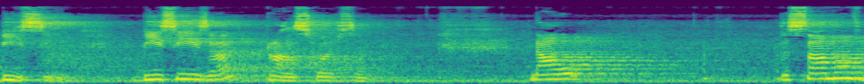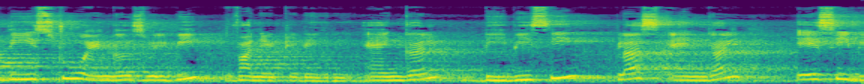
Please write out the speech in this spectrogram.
BC. BC is a transversal. Now the sum of these two angles will be 180 degree. Angle DBC plus angle ACB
